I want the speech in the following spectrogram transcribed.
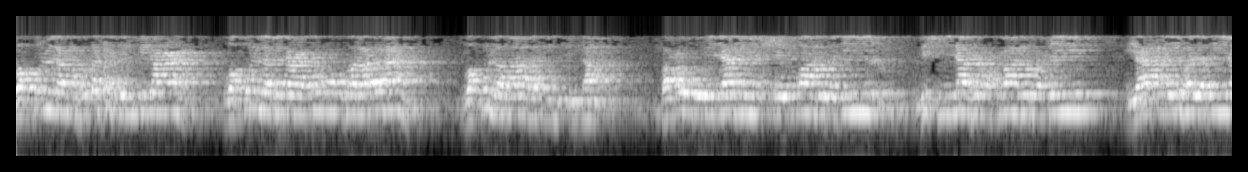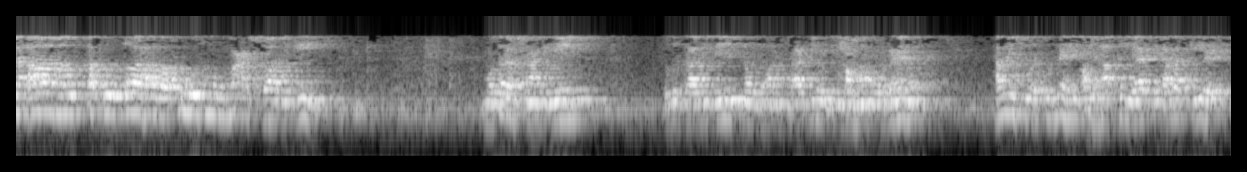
وكل مهدفة بدعة وكل بدعة ضلالة وكل ضلالة في النار فأعوذ بالله من الشيطان الرجيم بسم الله الرحمن الرحيم يا أيها الذين آمنوا اتقوا الله وكونوا مع الصادقين محترم شاملین بزرگان دین نوجوان ساتھیوں کی ماں اور بہنوں ہم نے سورت النحل کی آخری آیت تلاوت کی ہے،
